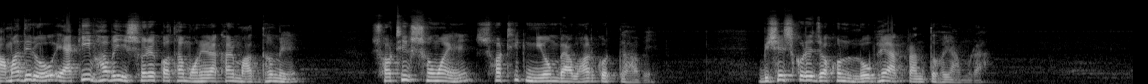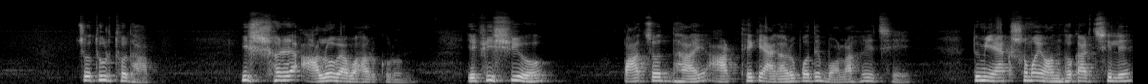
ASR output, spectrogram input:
আমাদেরও একইভাবে ঈশ্বরের কথা মনে রাখার মাধ্যমে সঠিক সময়ে সঠিক নিয়ম ব্যবহার করতে হবে। বিশেষ করে যখন লোভে আক্রান্ত হই আমরা। চতুর্থ ধাপ, ঈশ্বরের আলো ব্যবহার করুন। এফিসিও পাঁচ অধ্যায় আট থেকে এগারো পদে বলা হয়েছে, তুমি এক সময় অন্ধকার ছিলে,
